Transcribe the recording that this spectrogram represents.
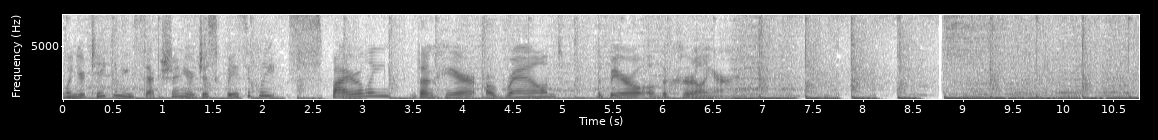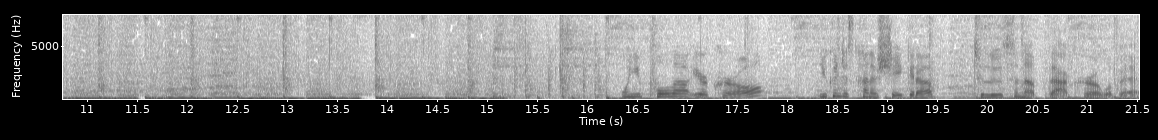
When you're taking a section, you're just basically spiraling the hair around the barrel of the curling iron. When you pull out your curl, you can just kind of shake it up to loosen up that curl a bit.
